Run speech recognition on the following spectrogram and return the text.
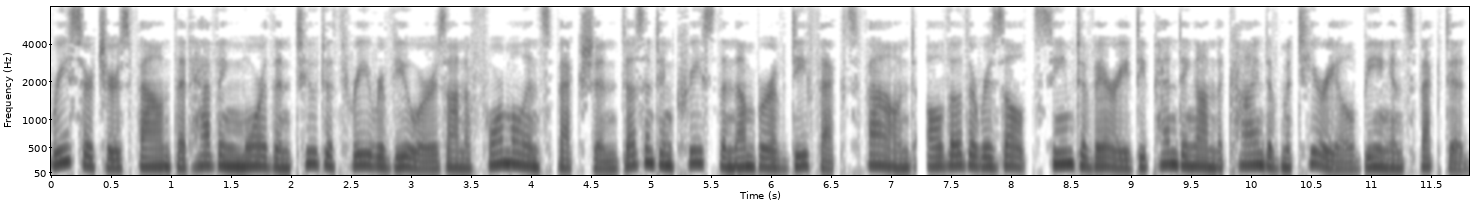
Researchers found that having more than two to three reviewers on a formal inspection doesn't increase the number of defects found, although the results seem to vary depending on the kind of material being inspected.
